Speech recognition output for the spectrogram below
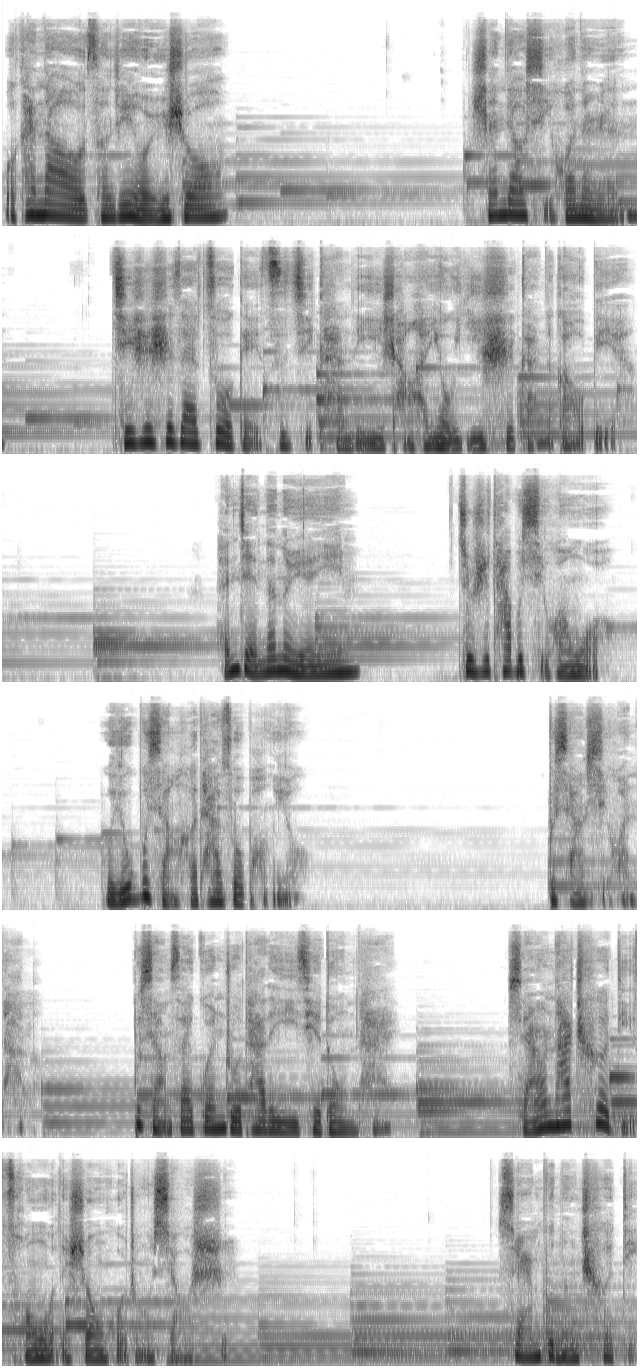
我看到曾经有人说，删掉喜欢的人。其实是在做给自己看的一场很有仪式感的告别。很简单的原因，就是他不喜欢我，我又不想和他做朋友，不想喜欢他了，不想再关注他的一切动态，想让他彻底从我的生活中消失。虽然不能彻底，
